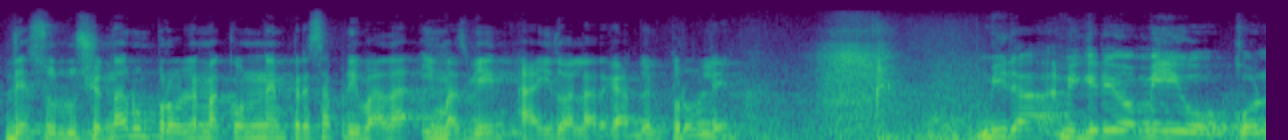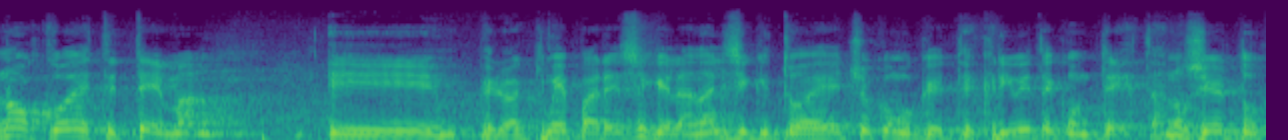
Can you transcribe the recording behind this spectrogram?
de solucionar un problema con una empresa privada y más bien ha ido alargando el problema? Mira, mi querido amigo, conozco este tema eh, pero aquí me parece que el análisis que tú has hecho como que te escribe y te contesta, ¿no es cierto?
